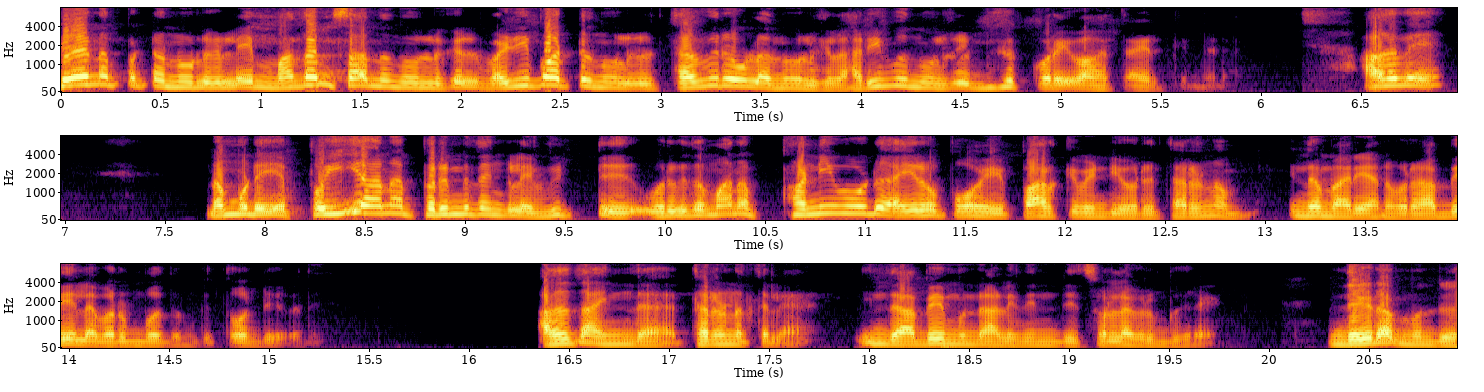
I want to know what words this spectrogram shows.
பேணப்பட்ட நூல்களே மதம் சார்ந்த நூல்கள் வழிபாட்டு நூல்கள் தவிர உள்ள நூல்கள் அறிவு நூல்கள் மிக குறைவாகத்தான் இருக்கின்றன. ஆகவே நம்முடைய பொய்யான பெருமிதங்களை விட்டு ஒரு விதமான பணிவோடு ஐரோப்பாவை பார்க்க வேண்டிய ஒரு தருணம் இந்த மாதிரியான ஒரு அபேல வரும்போது நமக்கு தோன்றுகிறது. அதுதான் இந்த தருணத்துல இந்த அபே முன்னால் நின்று சொல்ல விரும்புகிறேன். இந்த இடம் வந்து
